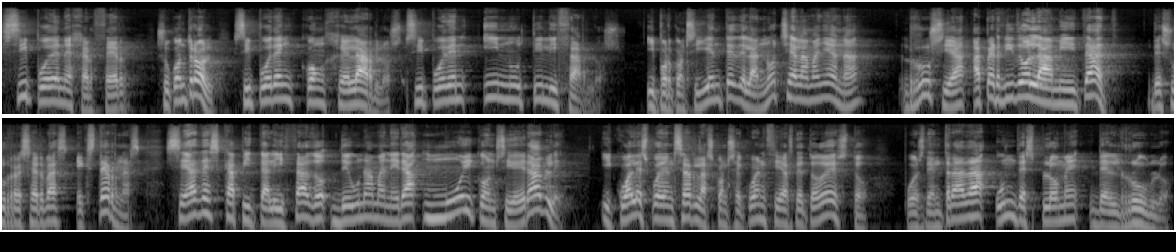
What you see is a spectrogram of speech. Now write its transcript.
sí pueden ejercer su control, sí pueden congelarlos, sí pueden inutilizarlos. Y por consiguiente, de la noche a la mañana, Rusia ha perdido la mitad de sus reservas externas. Se ha descapitalizado de una manera muy considerable. ¿Y cuáles pueden ser las consecuencias de todo esto? Pues de entrada, un desplome del rublo.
